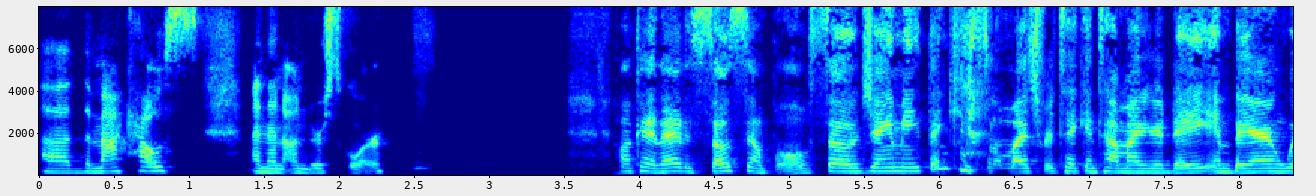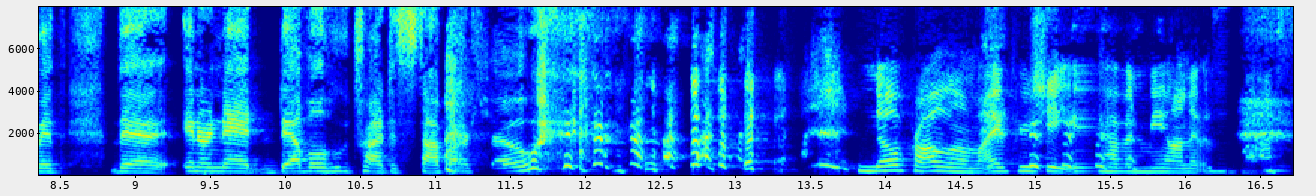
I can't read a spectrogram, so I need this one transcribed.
uh, the Mac House and then underscore. Okay, that is so simple. So, Jamie, thank you so much for taking time out of your day and bearing with the internet devil who tried to stop our show. no problem. I appreciate you having me on. It was blast.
